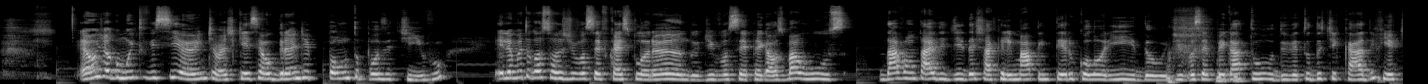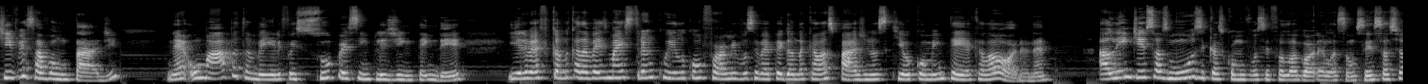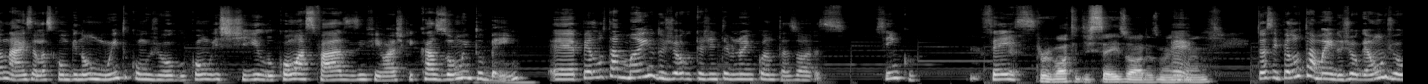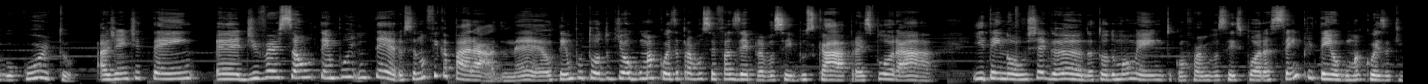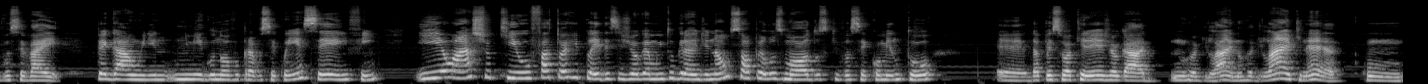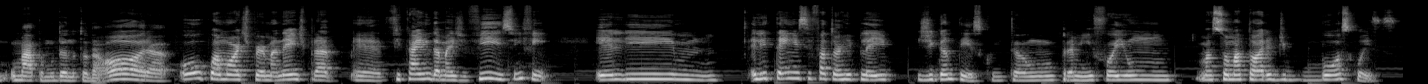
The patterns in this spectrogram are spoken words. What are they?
é um jogo muito viciante, eu acho que esse é o grande ponto positivo. Ele é muito gostoso de você ficar explorando, de você pegar os baús, dá vontade de deixar aquele mapa inteiro colorido, de você pegar tudo e ver tudo ticado. Enfim, eu tive essa vontade, né? O mapa também, ele foi super simples de entender. E ele vai ficando cada vez mais tranquilo conforme você vai pegando aquelas páginas que eu comentei aquela hora, né? Além disso, as músicas, como você falou agora, elas são sensacionais, elas combinam muito com o jogo, com o estilo, com as fases, enfim, eu acho que casou muito bem. É, pelo tamanho do jogo que a gente terminou em quantas horas? Cinco? Seis? Por volta de 6 horas, mais É. ou menos. Então, assim, pelo tamanho do jogo, é um jogo curto, a gente tem é, diversão o tempo inteiro. Você não fica parado, né? É o tempo todo de alguma coisa para você fazer, para você ir buscar, para explorar. Item novo chegando a todo momento. Conforme você explora, sempre tem alguma coisa que você vai pegar um inimigo novo para você conhecer, enfim. E eu acho que o fator replay desse jogo é muito grande, não só pelos modos que você comentou, é, da pessoa querer jogar no roguelike, no roguelike, né? Com o mapa mudando toda hora, ou com a morte permanente para é, ficar ainda mais difícil, enfim. Ele, ele tem esse fator replay gigantesco. Então, para mim, foi um, uma somatória de boas coisas.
